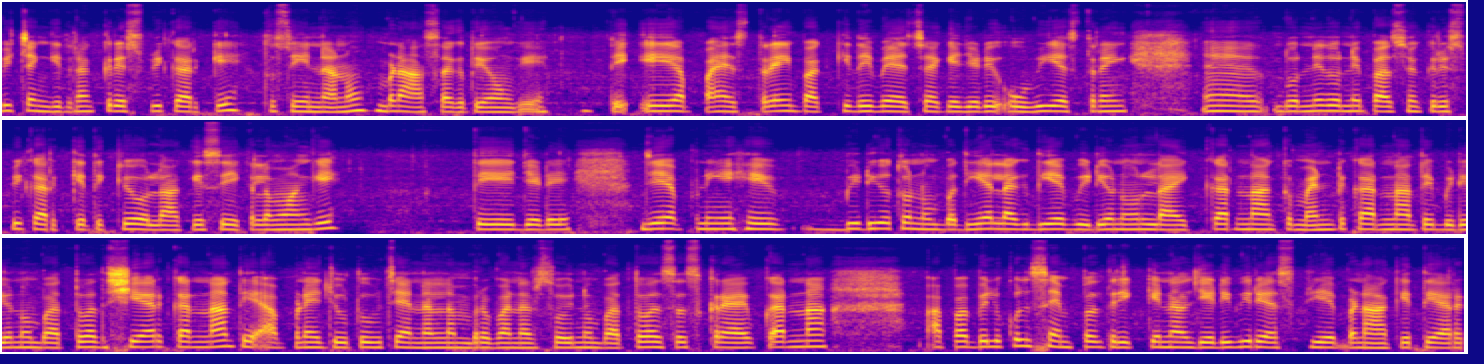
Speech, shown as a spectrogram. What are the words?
ਵੀ ਚੰਗੀ ਤਰ੍ਹਾਂ ਕ੍ਰਿਸਪੀ ਕਰਕੇ ਤੁਸੀਂ ਇਹਨਾਂ ਨੂੰ ਬਣਾ ਸਕਦੇ ਹੋਗੇ ਤੇ ਇਹ ਆਪਾਂ ਇਸ ਤਰ੍ਹਾਂ ਹੀ ਬਾਕੀ ਦੇ ਬੈਚ ਹੈਗੇ ਜਿਹੜੇ ਉਹ ਵੀ ਇਸ ਤਰ੍ਹਾਂ ਹੀ ਦੋਨੇ ਦੋਨੇ ਪਾਸਿਓਂ ਕ੍ਰਿਸਪੀ ਕਰਕੇ ਤੇ ਘਿਓ ਲਾ ਕੇ ਸੇਕ ਲਵਾਂਗੇ। ਅਤੇ ਜਿਹੜੇ ਜੇ ਆਪਣੀ ਇਹ ਵੀਡੀਓ ਤੁਹਾਨੂੰ ਵਧੀਆ ਲੱਗਦੀ ਹੈ, ਵੀਡੀਓ ਨੂੰ ਲਾਈਕ ਕਰਨਾ ਕਮੈਂਟ ਕਰਨਾ ਅਤੇ ਵੀਡੀਓ ਨੂੰ ਵੱਧ ਤੋਂ ਵੱਧ ਸ਼ੇਅਰ ਕਰਨਾ ਅਤੇ ਆਪਣੇ YouTube ਚੈਨਲ ਨੰਬਰ 1 ਰਸੋਈ ਨੂੰ ਵੱਧ ਤੋਂ ਵੱਧ ਸਬਸਕ੍ਰਾਈਬ ਕਰਨਾ। ਆਪਾਂ ਬਿਲਕੁਲ ਸਿੰਪਲ ਤਰੀਕੇ ਨਾਲ ਜਿਹੜੀ ਵੀ ਰੈਸਪੀ ਹੈ ਬਣਾ ਕੇ ਤਿਆਰ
